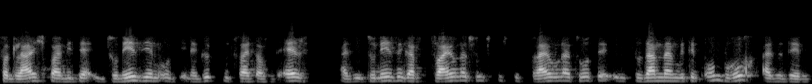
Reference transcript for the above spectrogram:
vergleichbar mit der in Tunesien und in Ägypten 2011. Also in Tunesien gab es 250 bis 300 Tote im Zusammenhang mit dem Umbruch, also dem,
